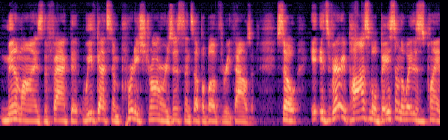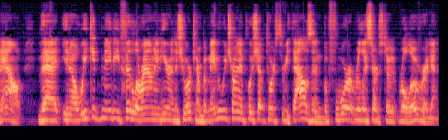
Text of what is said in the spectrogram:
minimize the fact that we've got some pretty strong resistance up above 3000 so it, it's very possible based on the way this is playing out that you know we could maybe fiddle around in here in the short term but maybe we try and push up towards 3000 before it really starts to roll over again.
